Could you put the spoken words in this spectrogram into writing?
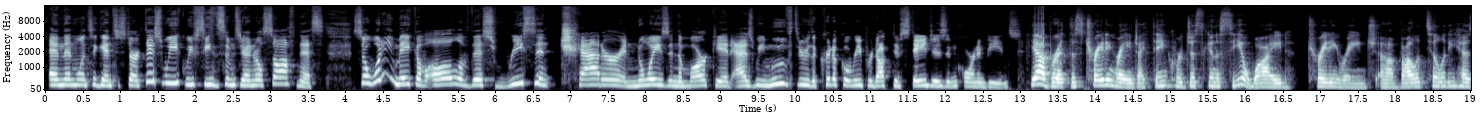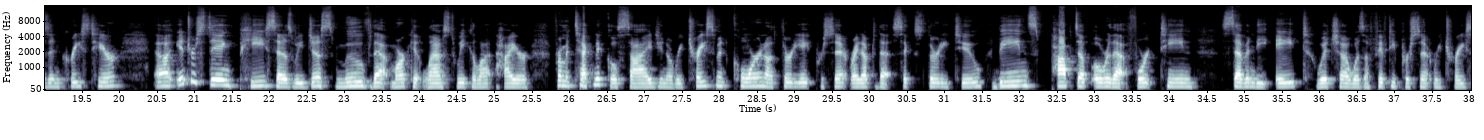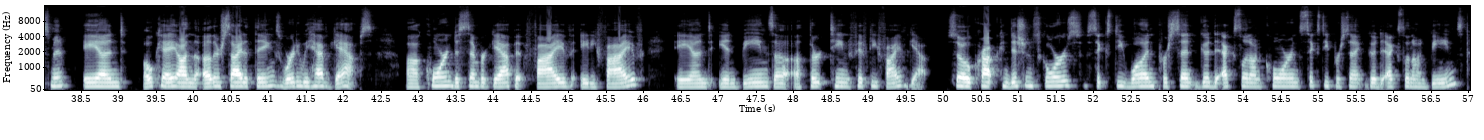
And then once again to start this week, we've seen some general softness. So, what do you make of all of this recent chatter and noise in the market as we move through the critical reproductive stages in corn and beans? Yeah, Britt, this trading range, I think we're just going to see a wide trading range. Uh, volatility has increased here. Uh, interesting piece as we just moved that market last week a lot higher. From a technical side, you know, retracement corn a 38% right up to that 632. Beans popped up over that 1478, which uh, was a 50% retracement. And okay, on the other side of things, where do we have gaps? Uh, corn December gap at 585 and in beans uh, a, a 1355 mm-hmm. gap. So crop condition scores 61% good to excellent on corn, 60% good to excellent on beans.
